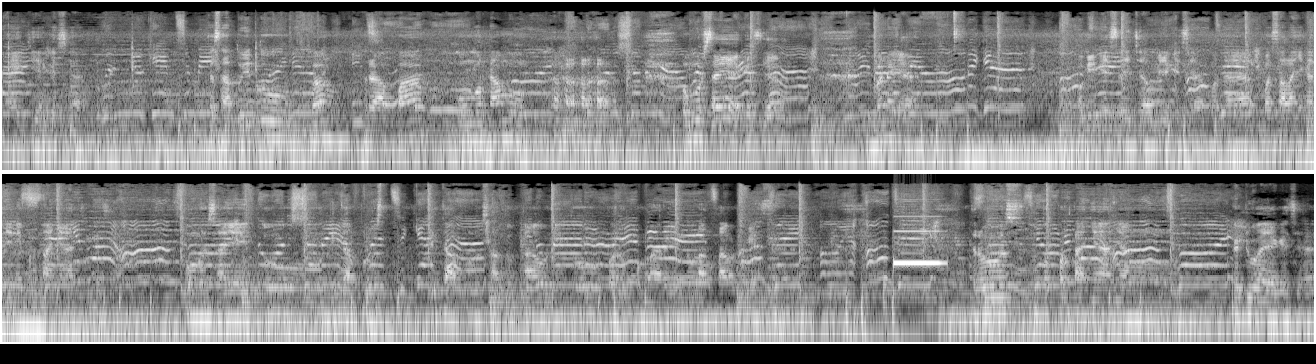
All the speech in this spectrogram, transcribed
IT ya guys ya. ke satu itu bang berapa umur kamu? umur saya ya guys ya. gimana ya? Oke guys saya jawab ya guys ya. Makanya masalahnya kan ini pertanyaan kedua ya guys ya.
